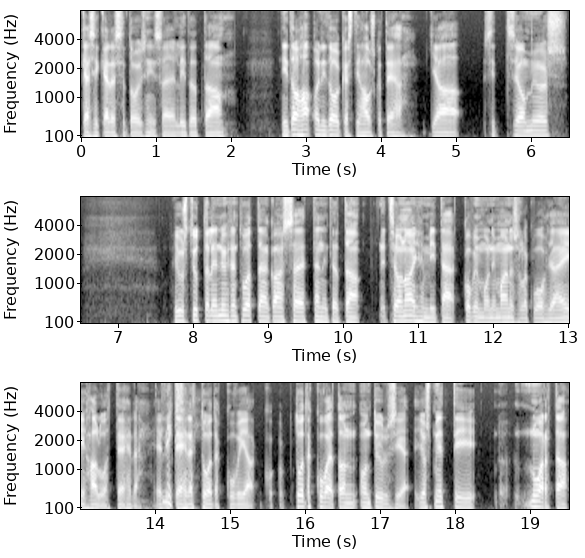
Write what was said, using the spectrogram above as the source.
käsi kädessä toisiinsa. Eli tota, niitä, on, niitä on oikeasti hauska tehdä. Ja sitten se on myös, just juttelin yhden tuottajan kanssa, että, niin tota, että se on aihe, mitä kovin moni mainoselokuvaohjaaja ei halua tehdä. Eli Miksi? tehdä tuotekuvia. Tuotekuvat on, on tylsiä. Jos miettii nuorta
